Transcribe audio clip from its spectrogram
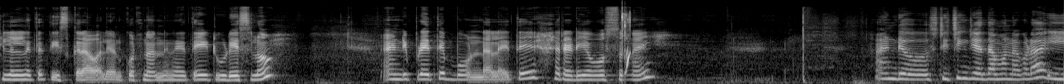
పిల్లల్ని అయితే తీసుకురావాలి అనుకుంటున్నాను నేనైతే ఈ టూ డేస్లో అండ్ ఇప్పుడైతే బోండాలు అయితే రెడీ వస్తున్నాయి. అండ్ స్టిచ్చింగ్ చేద్దామన్నా కూడా ఈ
